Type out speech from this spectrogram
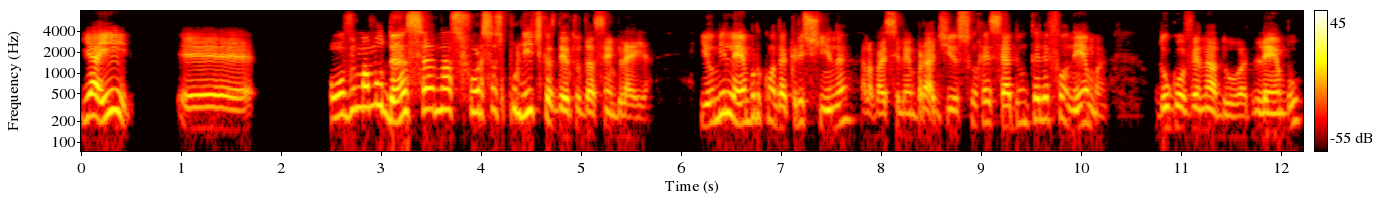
E aí é, houve uma mudança nas forças políticas dentro da Assembleia. E eu me lembro quando a Cristina, ela vai se lembrar disso, recebe um telefonema do governador Lembo,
